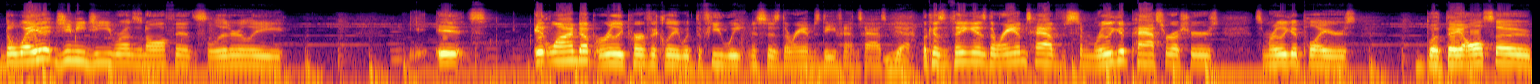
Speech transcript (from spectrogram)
the way that Jimmy G runs an offense. Literally, it's it lined up really perfectly with the few weaknesses the Rams defense has. Yeah. Because the thing is, the Rams have some really good pass rushers, some really good players, but they also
